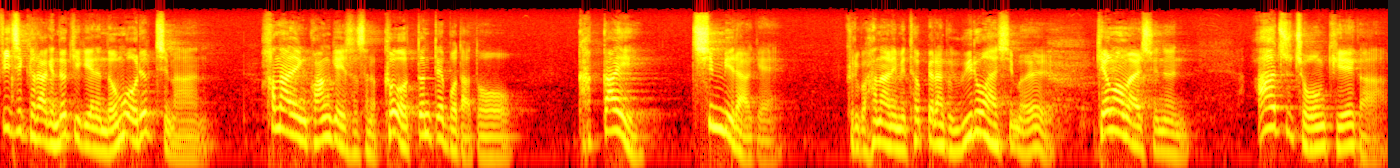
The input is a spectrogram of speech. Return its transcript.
피지컬하게 느끼기에는 너무 어렵지만 하나님 관계에 있어서는 그 어떤 때보다도 가까이 친밀하게 그리고 하나님의 특별한 그 위로하심을 경험할 수 있는 아주 좋은 기회가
